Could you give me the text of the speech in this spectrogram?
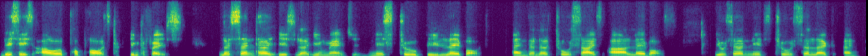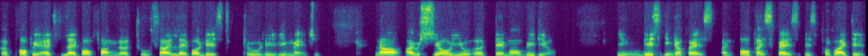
This is our proposed interface. The center is the image needs to be labeled and the two sides are labels. User needs to select an appropriate label from the two-side label list to the image. Now I will show you a demo video. In this interface, an open space is provided.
